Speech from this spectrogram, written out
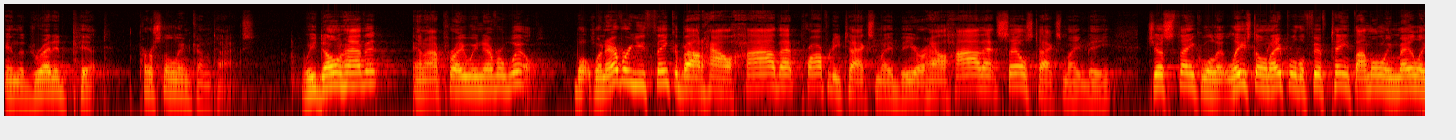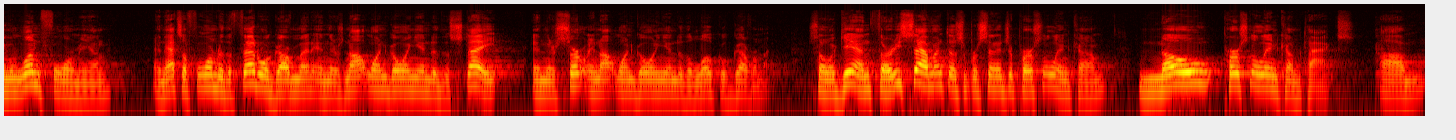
and the dreaded PIT, personal income tax. We don't have it, and I pray we never will. But whenever you think about how high that property tax may be or how high that sales tax may be, just think, well, at least on April the 15th, I'm only mailing one form in, and that's a form to the federal government, and there's not one going into the state, and there's certainly not one going into the local government. So again, 37th as a percentage of personal income, no personal income tax. Um,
